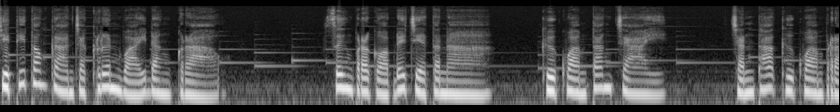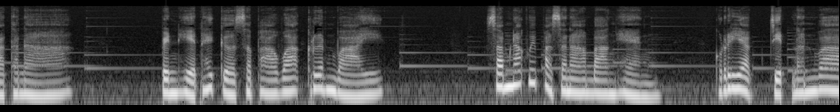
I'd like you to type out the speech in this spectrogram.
จิตที่ต้องการจะเคลื่อนไหวดังกล่าว ซึ่งประกอบด้วยเจตนา คือความตั้งใจ ฉันทะคือความปรารถนา เป็นเหตุให้เกิดสภาวะเคลื่อนไหวสำนักวิปัสสนาบางแห่ง เรียกจิตนั้นว่า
